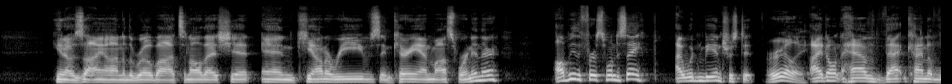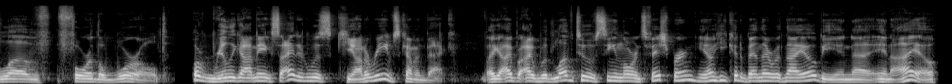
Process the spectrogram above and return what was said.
you know, Zion and the robots and all that shit, and Keanu Reeves and Carrie Ann Moss weren't in there, I'll be the first one to say I wouldn't be interested. Really? I don't have that kind of love for the world. What really got me excited was Keanu Reeves coming back. Like I, I would love to have seen Laurence Fishburne. You know, he could have been there with Niobe in uh, in Io,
